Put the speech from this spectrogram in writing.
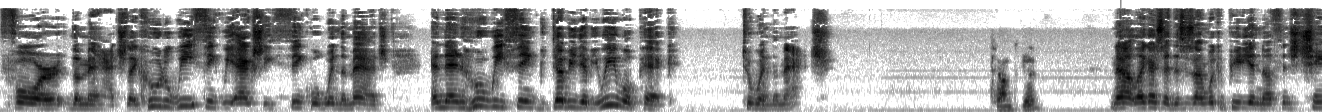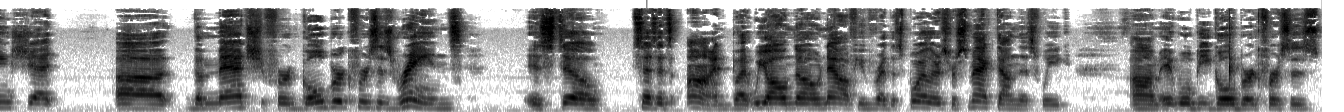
for the match. Like, who do we think we actually think will win the match? And then who we think WWE will pick to win the match. sounds good. Now, like I said, this is on Wikipedia. Nothing's changed yet. Uh, the match for Goldberg versus Reigns is still says it's on, but we all know now if you've read the spoilers for SmackDown this week, um, it will be Goldberg versus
